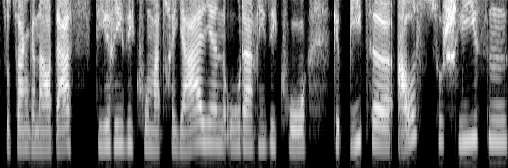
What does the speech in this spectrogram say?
sozusagen genau das, die Risikomaterialien oder Risikogebiete auszuschließen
